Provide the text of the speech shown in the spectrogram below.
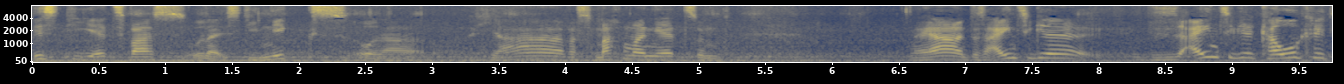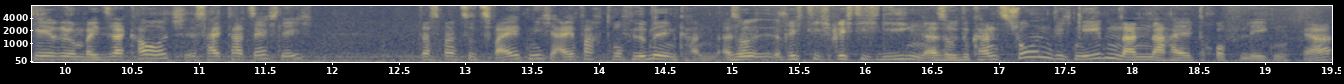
ist die jetzt was oder ist die nix oder ja, was macht man jetzt? Und naja, das einzige, dieses einzige K.O.-Kriterium bei dieser Couch ist halt tatsächlich, dass man zu zweit nicht einfach drauf lümmeln kann. Also richtig, richtig liegen. Also du kannst schon dich nebeneinander halt drauflegen, ja,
